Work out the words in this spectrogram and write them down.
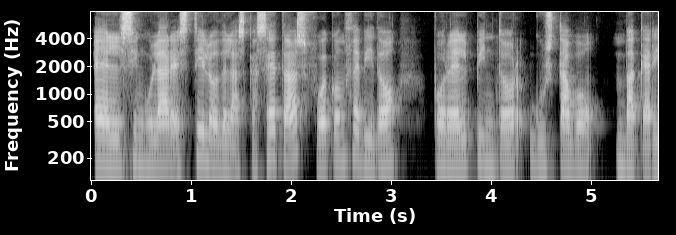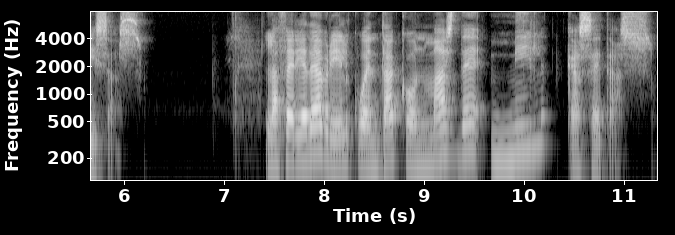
El singular estilo de las casetas fue concebido por el pintor Gustavo Bacarisas. La Feria de Abril cuenta con más de mil casetas.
